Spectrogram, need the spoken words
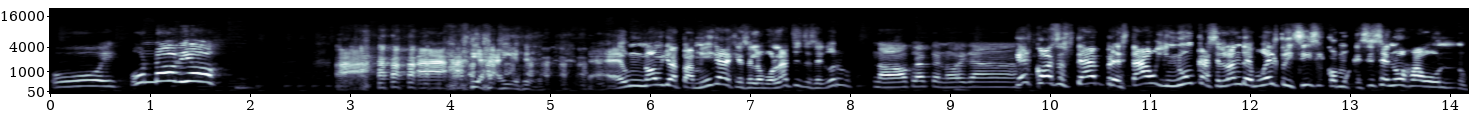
Uy, un novio. Ay, ay, ay, un novio a tu amiga que se lo volaste de seguro. No, claro que no, oiga. ¿Qué cosas te han prestado y nunca se lo han devuelto? Y sí, sí, como que sí se enoja uno.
